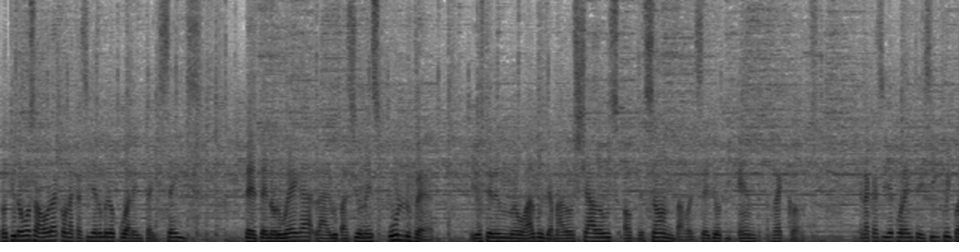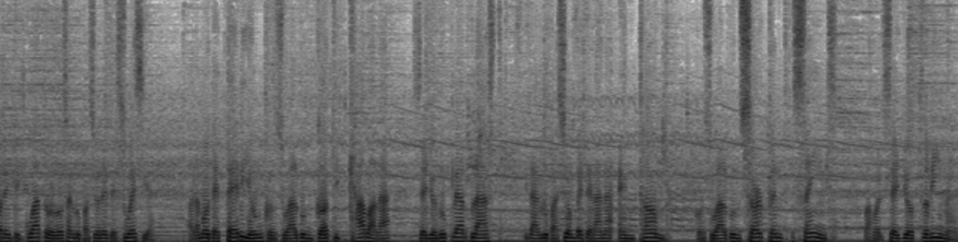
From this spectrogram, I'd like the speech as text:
Continuamos ahora con la casilla número 46. Desde Noruega la agrupación es Ulver. Ellos tienen un nuevo álbum llamado Shadows of the Sun bajo el sello The End Records. En la casilla 45 y 44 dos agrupaciones de Suecia. Hablamos de Therion con su álbum Gothic Kabbalah, sello Nuclear Blast y la agrupación veterana Entomb con su álbum Serpent Saints bajo el sello Dreaman.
